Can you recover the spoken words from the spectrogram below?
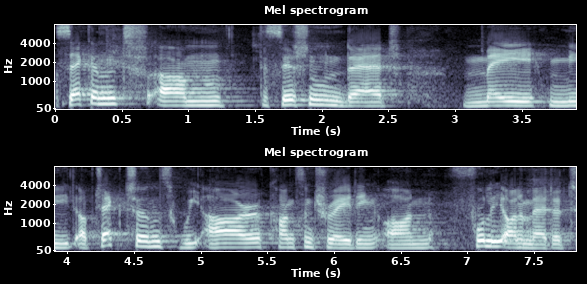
Second um, decision that may meet objections, we are concentrating on fully automated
